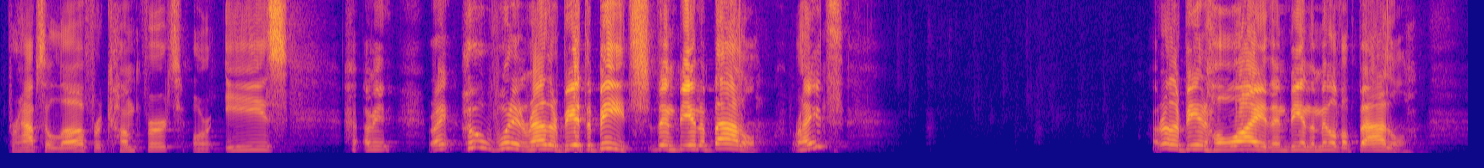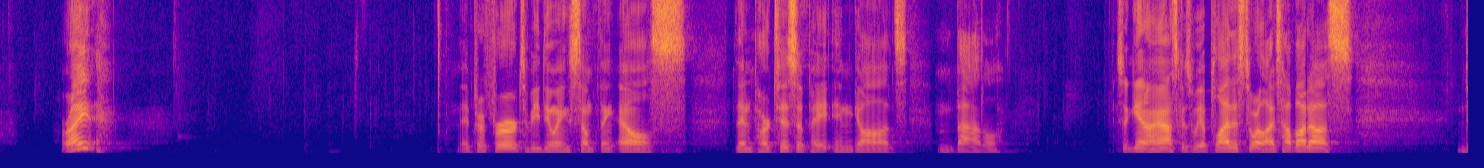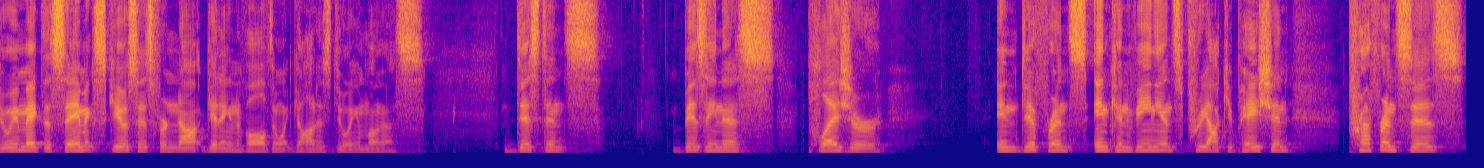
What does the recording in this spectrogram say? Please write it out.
Perhaps a love for comfort or ease. I mean, right? Who wouldn't rather be at the beach than be in a battle, right? I'd rather be in Hawaii than be in the middle of a battle, right? They prefer to be doing something else than participate in God's battle. So, again, I ask as we apply this to our lives, how about us? Do we make the same excuses for not getting involved in what God is doing among us? Distance, busyness, pleasure, indifference, inconvenience, preoccupation, preferences.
